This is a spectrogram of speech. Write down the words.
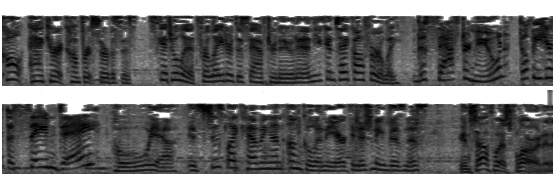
call Accurate Comfort Services. Schedule it for later this afternoon and you can take off early. This afternoon? They'll be here the same day? Oh yeah, it's just like having an uncle in the air conditioning business. In Southwest Florida,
